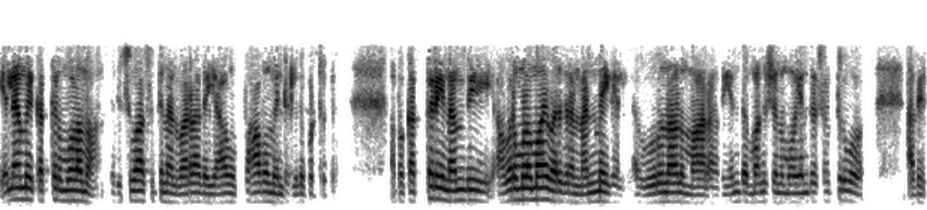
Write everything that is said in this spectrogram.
எல்லாமே கத்தர் மூலமா. விசுவாசத்தினால் வராத யாவும் பாவம் என்று எழுதப்பட்டிருக்கு. அப்ப கத்தரை நம்பி அவர் மூலமாய் வருகிற நன்மைகள் ஒரு நாளும் மாறாது. எந்த மனுஷனுமோ எந்த சத்துருவோ அதை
